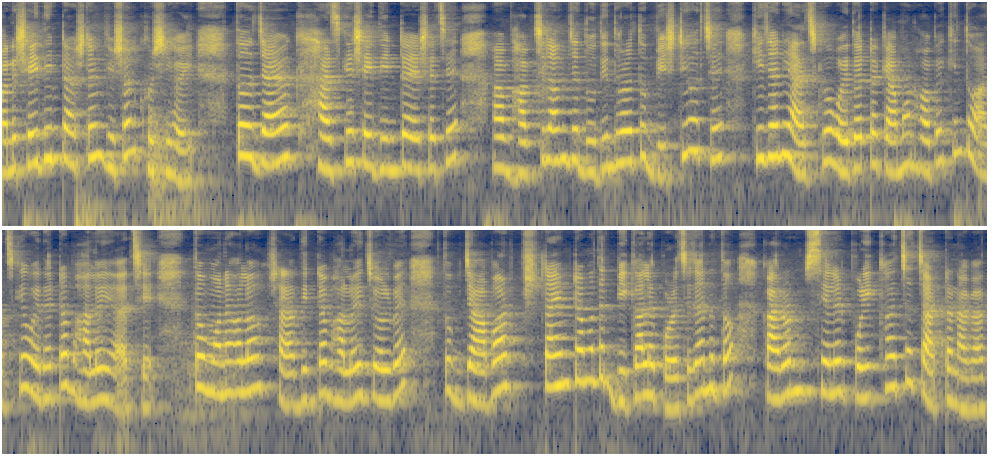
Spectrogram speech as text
মানে সেই দিনটা আসলে আমি ভীষণ খুশি হই। তো যাই হোক, আজকে সেই দিনটা এসেছে। ভাবছিলাম যে দুদিন ধরে তো বৃষ্টি হচ্ছে, কি জানি আজকেও ওয়েদারটা কেমন হবে, কিন্তু আজকে ওয়েদারটা ভালোই আছে। তো মনে হলো সারাদিনটা ভালোই চলবে। তো যাবার টাইমটা আমাদের বিকালে পড়েছে, জানো তো? কারণ সেলের পরীক্ষা হচ্ছে চারটা নাগাদ।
